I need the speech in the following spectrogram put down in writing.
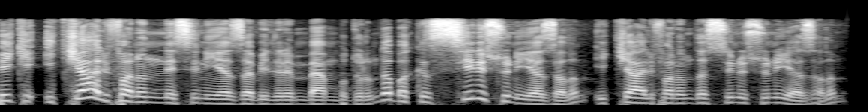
Peki 2 alfanın nesini yazabilirim ben bu durumda? Bakın sinüsünü yazalım. 2 alfanın da sinüsünü yazalım.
